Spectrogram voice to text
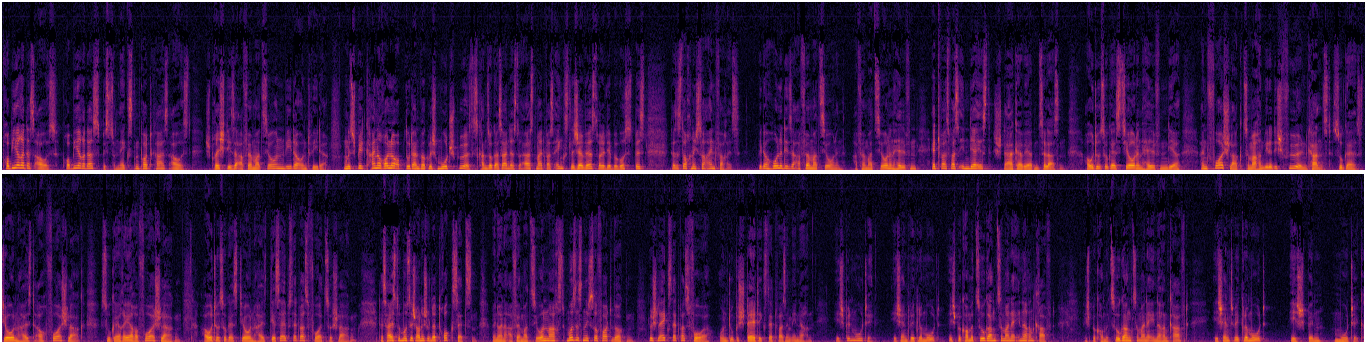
Probiere das aus. Probiere das bis zum nächsten Podcast aus. Sprich diese Affirmation wieder und wieder. Und es spielt keine Rolle, ob du dann wirklich Mut spürst. Es kann sogar sein, dass du erstmal etwas ängstlicher wirst, weil du dir bewusst bist, dass es doch nicht so einfach ist. Wiederhole diese Affirmationen. Affirmationen helfen, etwas, was in dir ist, stärker werden zu lassen. Autosuggestionen helfen dir, einen Vorschlag zu machen, wie du dich fühlen kannst. Suggestion heißt auch Vorschlag. Suggeriere, vorschlagen. Autosuggestion heißt, dir selbst etwas vorzuschlagen. Das heißt, du musst dich auch nicht unter Druck setzen. Wenn du eine Affirmation machst, muss es nicht sofort wirken. Du schlägst etwas vor und du bestätigst etwas im Inneren. Ich bin mutig. Ich entwickle Mut. Ich bekomme Zugang zu meiner inneren Kraft. Ich bekomme Zugang zu meiner inneren Kraft. Ich entwickle Mut. Ich bin mutig.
